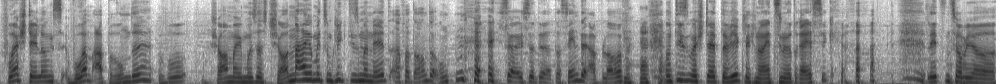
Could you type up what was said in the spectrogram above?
Vorstellungs-Warm-Up-Runde, wo, schauen wir mal, ich muss erst schauen. Nein, ich habe mich zum Glück diesmal nicht äh, verdammt da unten, ist ja, ist ja der, der Sendeablauf. Und diesmal steht da wirklich 19.30 Uhr. Letztens habe ich ja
